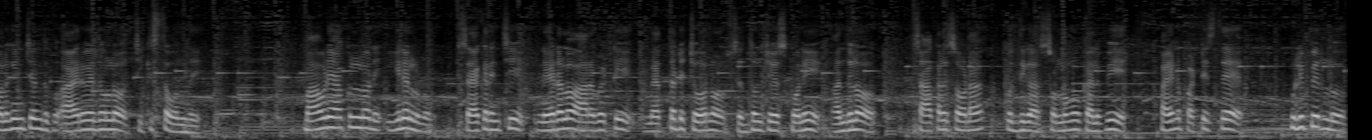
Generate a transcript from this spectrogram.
తొలగించేందుకు ఆయుర్వేదంలో చికిత్స ఉంది. మామిడి ఆకుల్లోని ఈనెలను సేకరించి నీడలో ఆరబెట్టి మెత్తటి చూర్ణం సిద్ధం చేసుకొని అందులో చాకలి సోడా కొద్దిగా సున్నము కలిపి పైన పట్టిస్తే పులిపిర్లు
